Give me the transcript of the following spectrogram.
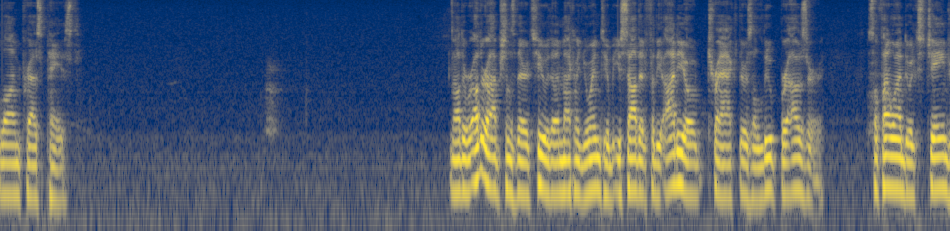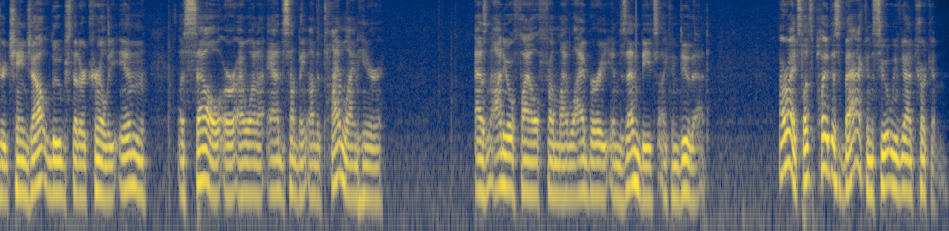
long press paste. Now there were other options there too that I'm not going to go into, but you saw that for the audio track there's a loop browser. So if I wanted to exchange or change out loops that are currently in a cell or I want to add something on the timeline here as an audio file from my library in ZenBeats, I can do that. All right, so let's play this back and see what we've got cooking.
